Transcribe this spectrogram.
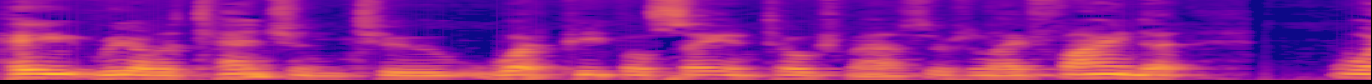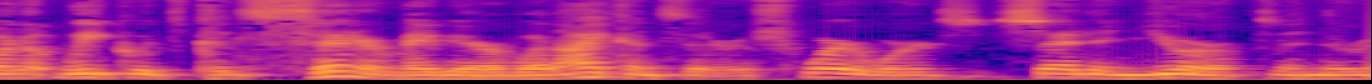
pay real attention to what people say in Toastmasters, and I find that what we could consider, maybe, or what I consider swear words said in Europe than there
